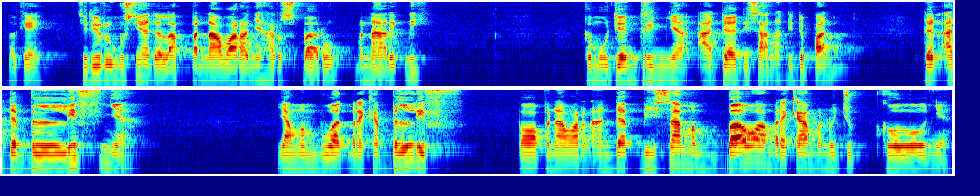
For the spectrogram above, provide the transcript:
Oke, okay? jadi rumusnya adalah penawarannya harus baru, menarik nih. Kemudian dreamnya ada di sana, di depan. Dan ada beliefnya yang membuat mereka believe bahwa penawaran Anda bisa membawa mereka menuju goalnya.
